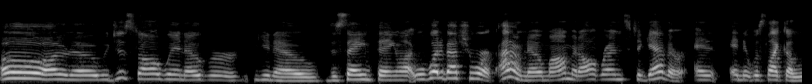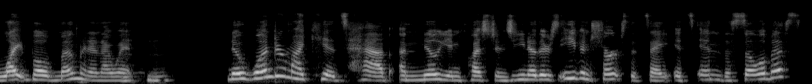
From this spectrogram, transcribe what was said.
Oh, I don't know. We just all went over, you know, the same thing. I'm like, well, what about your work? I don't know, mom. It all runs together. And and it was like a light bulb moment. And I went, mm-hmm. no wonder my kids have a million questions. You know, there's even shirts that say it's in the syllabus.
